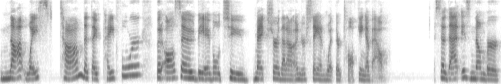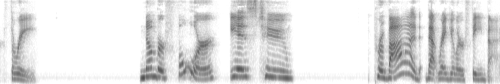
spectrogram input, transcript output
not waste time that they've paid for, but also be able to make sure that I understand what they're talking about. So that is number three. Number four is to provide that regular feedback.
